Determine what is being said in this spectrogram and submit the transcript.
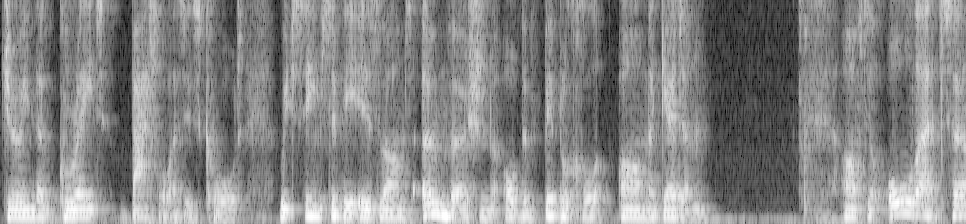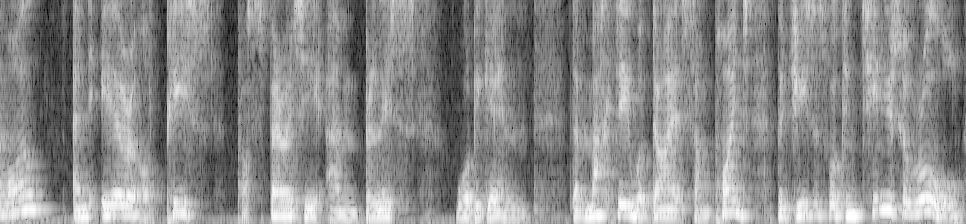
during the Great Battle, as it's called, which seems to be Islam's own version of the biblical Armageddon. After all that turmoil, an era of peace, prosperity, and bliss will begin. The Mahdi will die at some point, but Jesus will continue to rule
